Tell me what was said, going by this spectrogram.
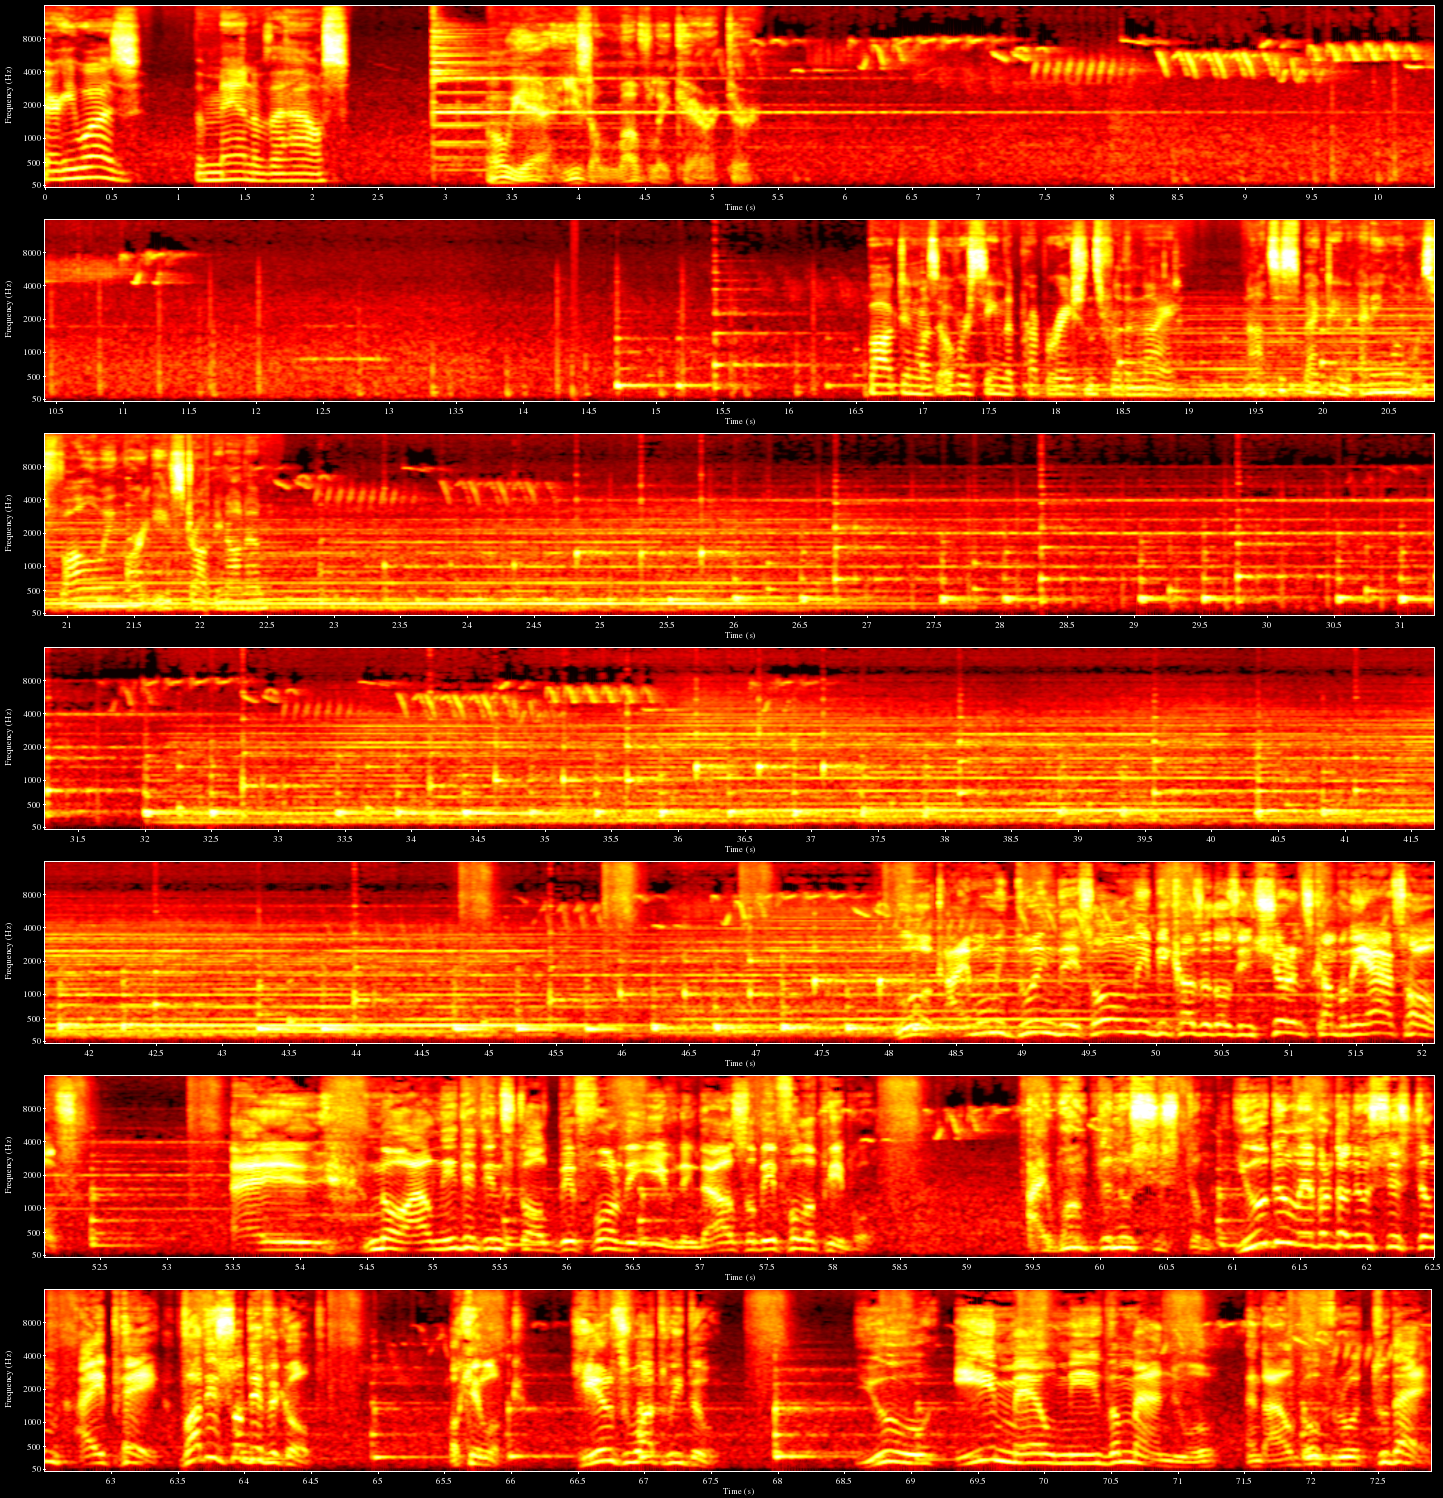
There he was, the man of the house. Oh, yeah, he's a lovely character. Bogdan was overseeing the preparations for the night, not suspecting anyone was following or eavesdropping on him. Look, I'm only doing this only because of those insurance company assholes. I, no, I'll need it installed before the evening. The house will be full of people. I want the new system. You deliver the new system, I pay. What is so difficult? Okay, look, here's what we do. You email me the manual, and I'll go through it today.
